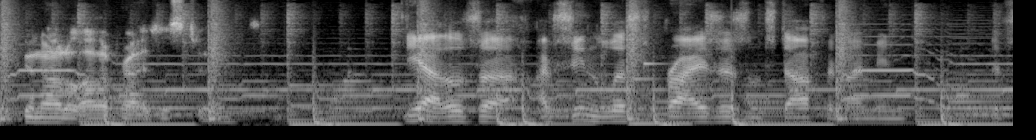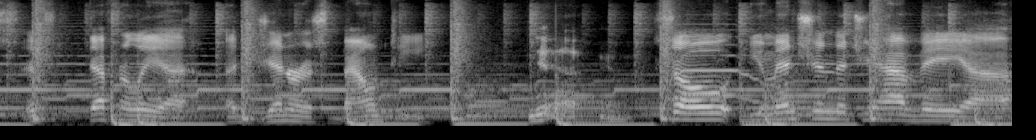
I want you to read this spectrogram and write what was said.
we've been out a lot of prizes too. so. Yeah, those uh I've seen the list of prizes and stuff and I mean it's it's definitely a, a generous bounty. Yeah, yeah. So you mentioned that you have a uh,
